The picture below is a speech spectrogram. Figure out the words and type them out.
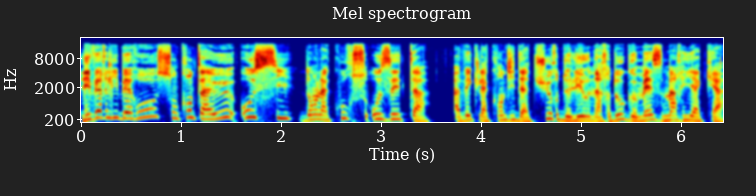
Les Verts libéraux sont quant à eux aussi dans la course aux États avec la candidature de Leonardo Gomez Mariaca.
